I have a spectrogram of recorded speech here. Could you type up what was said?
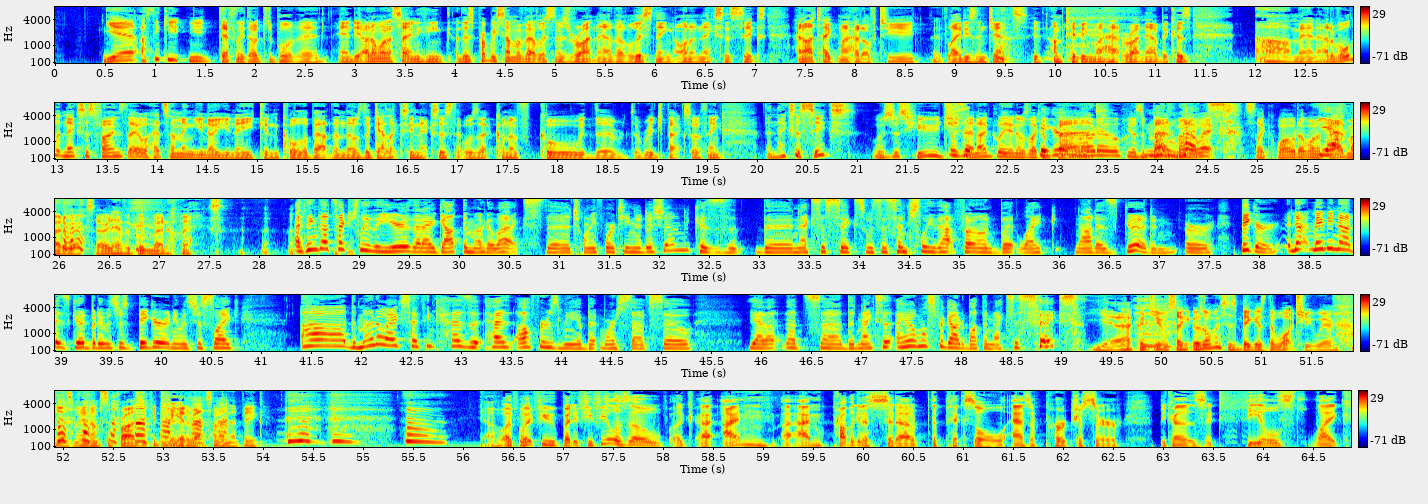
Yeah, I think you, you definitely dodged a bullet there, Andy. I don't want to say anything. There's probably some of our listeners right now that are listening on a Nexus 6, and I take my hat off to you, ladies and gents. I'm tipping my hat right now because Oh man, out of all the Nexus phones, they all had something you know unique and cool about them. There was the Galaxy Nexus that was that kind of cool with the the ridgeback sort of thing. The Nexus Six was just huge was and ugly, and it was like a bad. Moto, it was a bad Moto, Moto X. X. It's like why would I want a yeah. bad Moto X? I already have a good Moto X. I think that's actually the year that I got the Moto X, the 2014 edition, because the, the Nexus 6 was essentially that phone, but like not as good and or bigger. Not maybe not as good, but it was just bigger, and it was just like uh, the Moto X I think has has offers me a bit more stuff. So yeah, that, that's uh, the Nexus. I almost forgot about the Nexus Six. Yeah, how could you? It was, like, it was almost as big as the watch you wear, Yasmin. I'm surprised you could forget about something that big. Yeah, if you but if you feel as though like I, I'm I'm probably going to sit out the Pixel as a purchaser because it feels like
